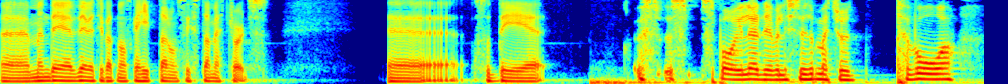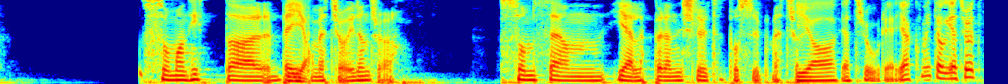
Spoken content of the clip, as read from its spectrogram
Eh, men det, är- det är väl typ att man ska hitta de sista Metroids. Eh, så det, s- spoiler, det är väl i slutet av Metroid 2 som man hittar Baby Ja. Metroiden tror jag. Som sen hjälper en i slutet på Super Metroid. ja, jag tror det. Jag kommer inte ihåg, jag tror att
